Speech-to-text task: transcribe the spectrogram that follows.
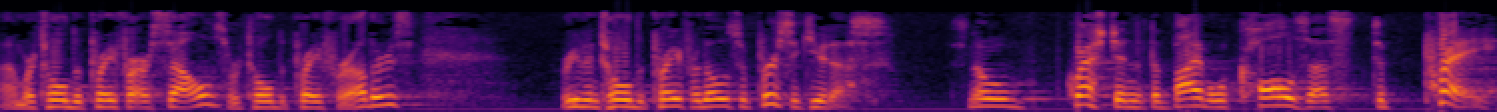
Um, we're told to pray for ourselves. We're told to pray for others. We're even told to pray for those who persecute us. There's no question that the Bible calls us to pray.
